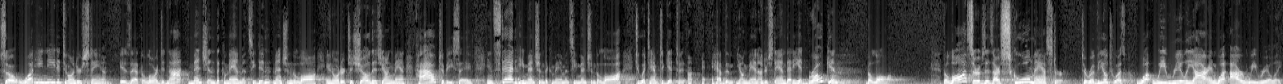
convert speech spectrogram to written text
So, what he needed to understand is that the Lord did not mention the commandments. He didn't mention the law in order to show this young man how to be saved. Instead, he mentioned the commandments. He mentioned the law to attempt to get to uh, have the young man understand that he had broken the law. The law serves as our schoolmaster to reveal to us what we really are and what are we really.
